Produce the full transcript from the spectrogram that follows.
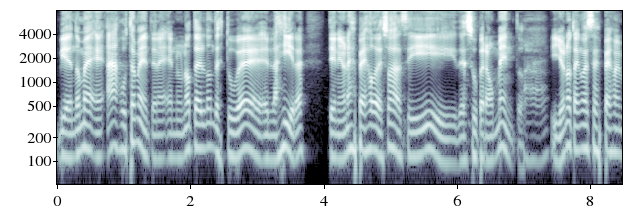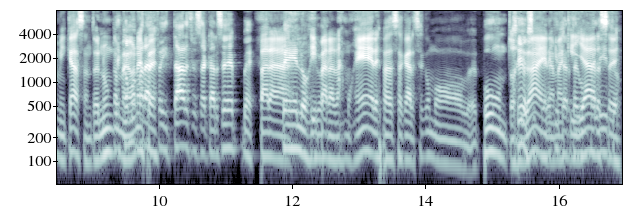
viéndome. eh, ah, justamente en, en un hotel donde estuve en la gira, tenía un espejo de esos así de super aumento. Ajá. Y yo no tengo ese espejo en mi casa, entonces nunca Es me veo un para espejo. afeitarse, sacarse... Para, pelos y y para las mujeres, para sacarse como eh, puntos Sí, y si vaina, algún maquillarse.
